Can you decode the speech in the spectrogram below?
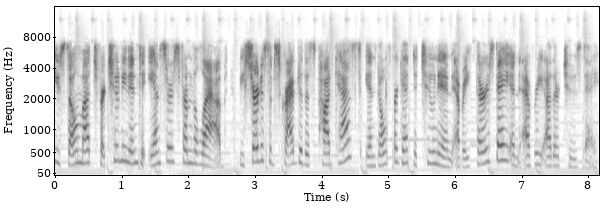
you so much for tuning in to Answers from the Lab. Be sure to subscribe to this podcast and don't forget to tune in every Thursday and every other Tuesday.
